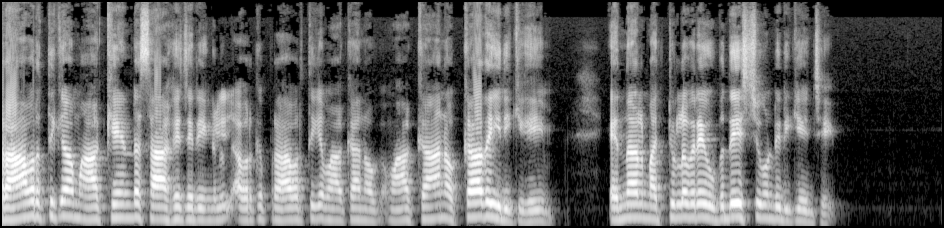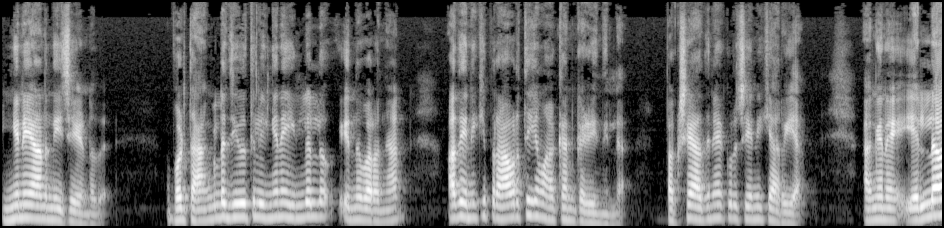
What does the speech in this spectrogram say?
പ്രാവർത്തികമാക്കേണ്ട സാഹചര്യങ്ങളിൽ അവർക്ക് പ്രാവർത്തികമാക്കാൻ ആക്കാനൊക്കാതെ ഇരിക്കുകയും എന്നാൽ മറ്റുള്ളവരെ ഉപദേശിച്ചു കൊണ്ടിരിക്കുകയും ചെയ്യും. ഇങ്ങനെയാണ് നീ ചെയ്യേണ്ടത്. അപ്പോൾ താങ്കളുടെ ജീവിതത്തിൽ ഇങ്ങനെ ഇല്ലല്ലോ എന്ന് പറഞ്ഞാൽ അതെനിക്ക് പ്രാവർത്തികമാക്കാൻ കഴിയുന്നില്ല. പക്ഷേ അതിനെക്കുറിച്ച് എനിക്കറിയാം. അങ്ങനെ എല്ലാ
